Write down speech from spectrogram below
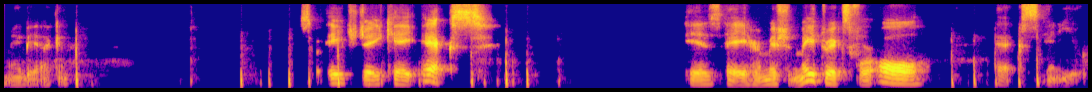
Maybe I can. So HJKX is a Hermitian matrix for all X in U.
